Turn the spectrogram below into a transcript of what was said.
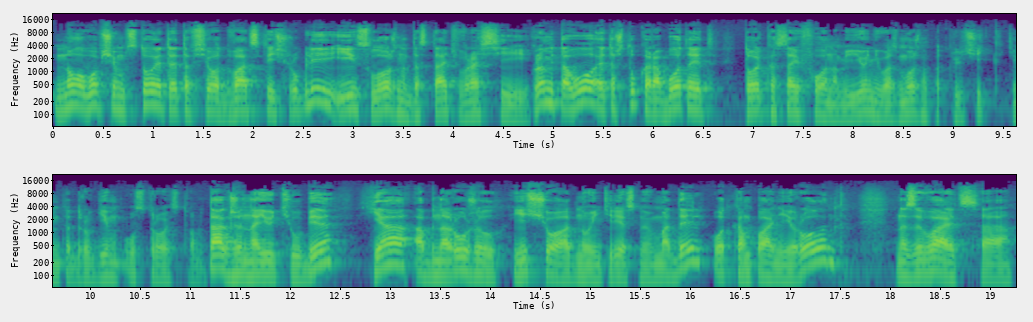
Но, в общем, стоит это все 20 тысяч рублей и сложно достать в России. Кроме того, эта штука работает только с айфоном. Ее невозможно подключить к каким-то другим устройствам. Также на YouTube я обнаружил еще одну интересную модель от компании Roland. Называется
